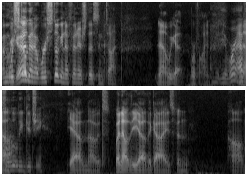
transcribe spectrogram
Are we're we still gonna we're still gonna finish this in time. no, we got we're fine. Yeah, we're absolutely Gucci. Yeah, no, it's but no, the uh, the guy's been, um,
